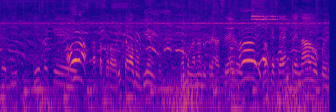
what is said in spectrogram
pues sí. Fíjese que hasta por ahorita vamos bien. Vamos ganando 3 a 0. Lo que se ha entrenado, pues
